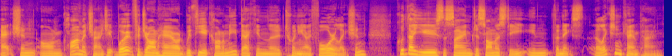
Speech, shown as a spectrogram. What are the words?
action on climate change? It worked for John Howard with the economy back in the 2004 election. Could they use the same dishonesty in the next election campaign?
